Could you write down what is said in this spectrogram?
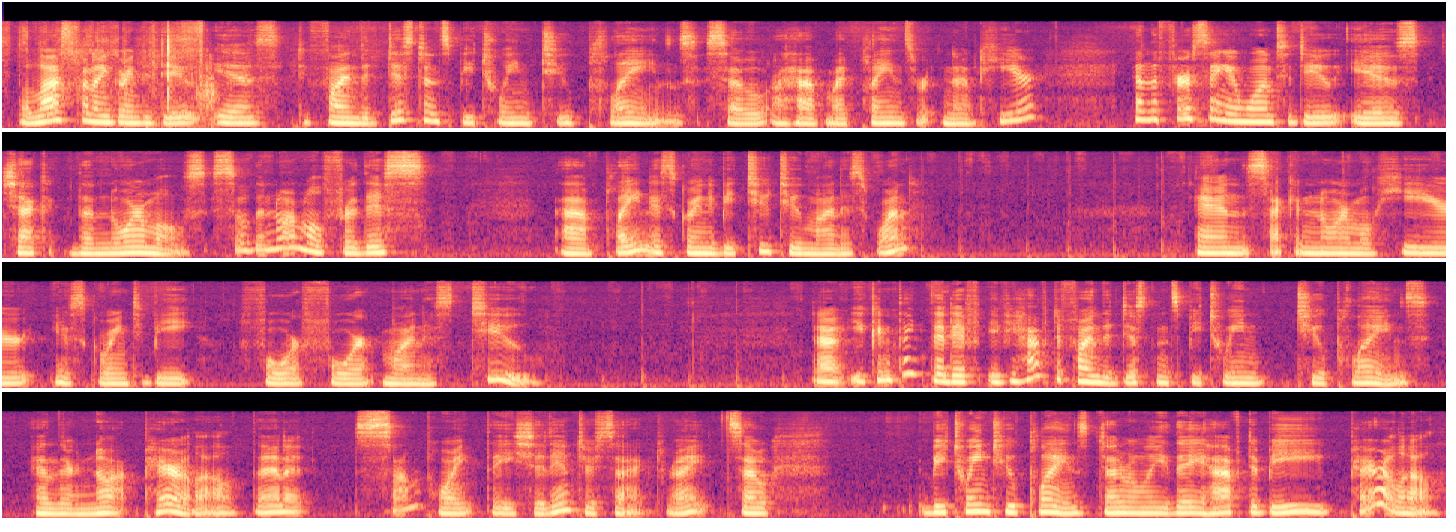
the last one I'm going to do is to find the distance between two planes. So I have my planes written out here. And the first thing I want to do is check the normals. So the normal for this uh, plane is going to be 2, 2 minus 1. And the second normal here is going to be 4, 4 minus 2. Now, you can think that if, if you have to find the distance between two planes and they're not parallel, then at some point they should intersect, right? So between two planes, generally they have to be parallel.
